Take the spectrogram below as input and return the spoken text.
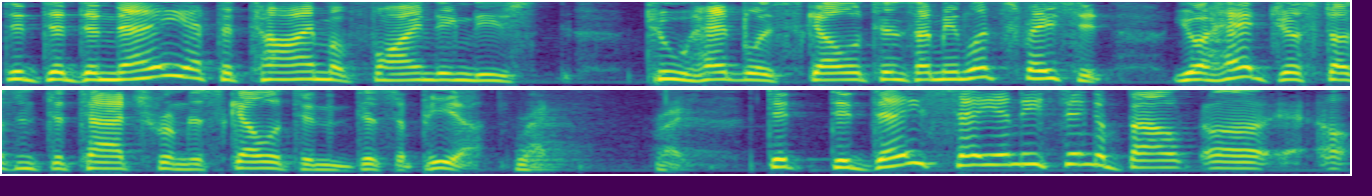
did the Dene at the time of finding these two headless skeletons? I mean, let's face it, your head just doesn't detach from the skeleton and disappear. Right, right. Did did they say anything about uh, a,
